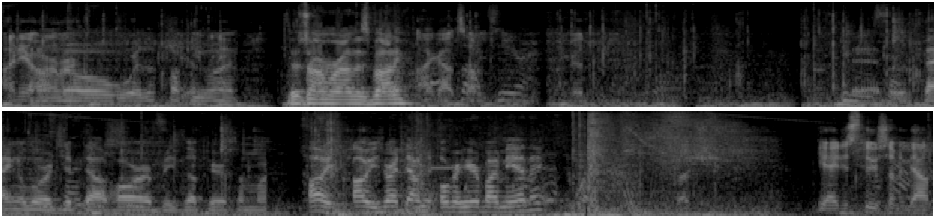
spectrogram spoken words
I need don't armor. know where the fuck you went. There's armor on this body. I got some. I'm good. Yeah, but Bangalore dipped out hard, but he's up here somewhere. Oh, oh, he's right down over here by me, I think. Yeah, I just threw something down.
